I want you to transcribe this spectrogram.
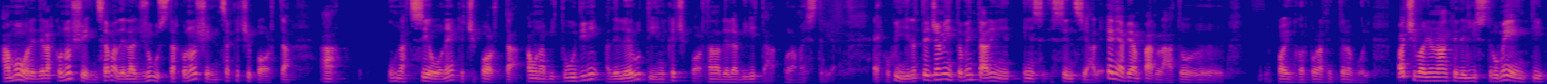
amore della conoscenza, ma della giusta conoscenza che ci porta a un'azione, che ci porta a un'abitudine, a delle routine che ci portano a delle abilità o la maestria. Ecco, quindi l'atteggiamento mentale è essenziale e ne abbiamo parlato, eh, poi incorporato in tutti i lavori. Poi ci vogliono anche degli strumenti,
